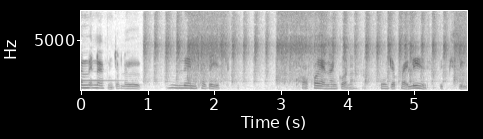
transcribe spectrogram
าไม่ได้ผมจะเลิกเล่นสเตจ ขอค่อยอันนั้นก่อนนะคงจะไปเล่นสิบสี่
